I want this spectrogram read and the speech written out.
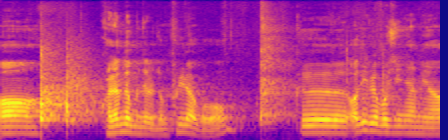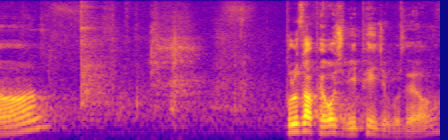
어, 관련된 문제를 좀 풀려고 그 어디를 보시냐면 블루탁 152페이지 보세요.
